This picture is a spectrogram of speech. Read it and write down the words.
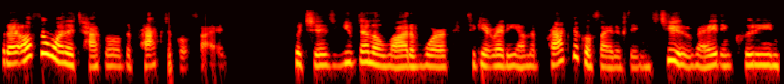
but I also want to tackle the practical side which is you've done a lot of work to get ready on the practical side of things too, right? Including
